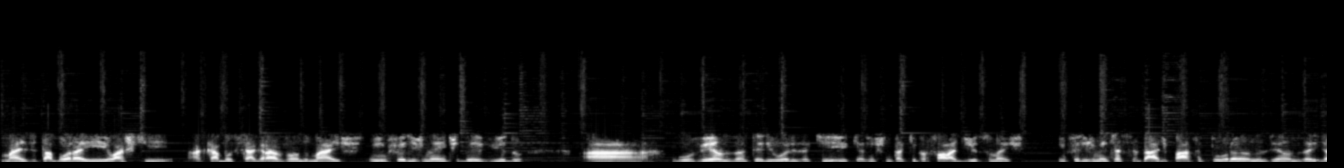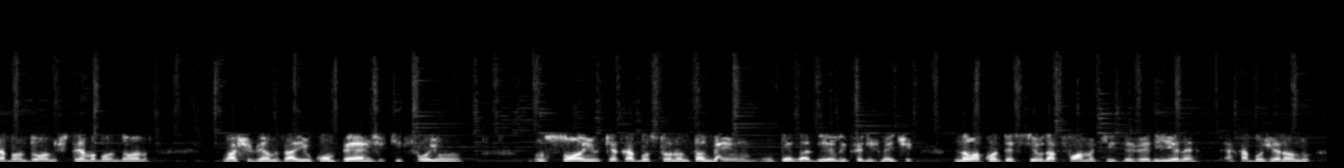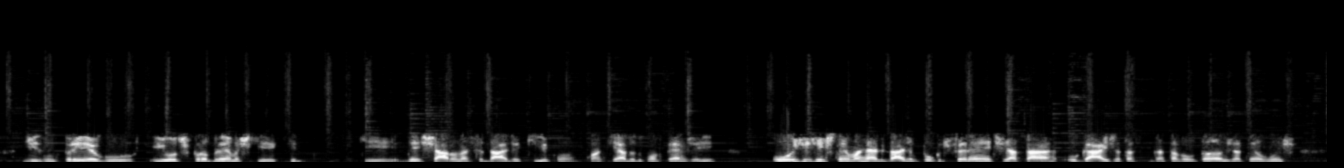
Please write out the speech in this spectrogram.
mas Itaboraí eu acho que acabou se agravando mais, infelizmente, devido a governos anteriores aqui, que a gente não está aqui para falar disso, mas infelizmente a cidade passa por anos e anos aí de abandono, extremo abandono. Nós tivemos aí o Comperge, que foi um, um sonho que acabou se tornando também um, um pesadelo, infelizmente não aconteceu da forma que deveria, né? Acabou gerando desemprego e outros problemas que, que, que deixaram na cidade aqui com, com a queda do Comperge aí. Hoje a gente tem uma realidade um pouco diferente, já tá, o gás já está tá voltando, já tem algumas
